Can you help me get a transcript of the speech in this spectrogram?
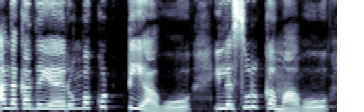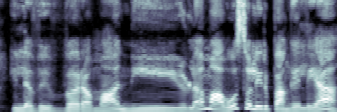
அந்த கதையை ரொம்ப குட்டியாவோ இல்லை சுருக்கமாவோ இல்லை விவரமா நீளமாவோ சொல்லியிருப்பாங்க இல்லையா?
